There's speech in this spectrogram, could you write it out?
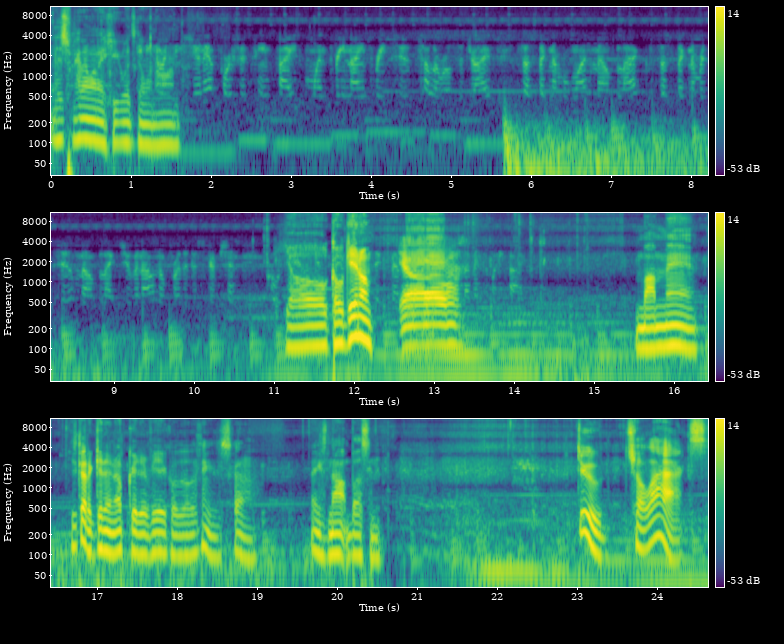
I just kind of want to hear what's going on. Unit 415 fight 13932 Telerosa Drive. Suspect number one, male black. Suspect number two, male black juvenile. No further description. Code Yo, go get him, Yo. my man. He's got to get an upgraded vehicle though. I think he's kind of, I think he's not bussing. Dude, chillax.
